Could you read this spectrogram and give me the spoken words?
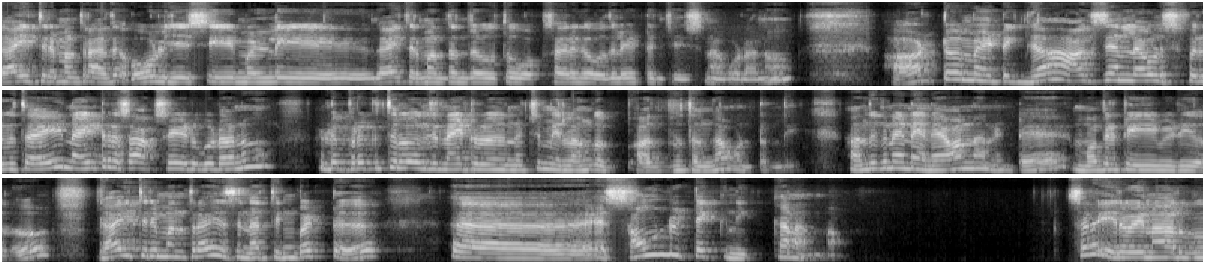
గాయత్రి మంత్రం అదే హోల్డ్ చేసి మళ్ళీ గాయత్రి మంత్రం చదువుతూ ఒకసారిగా వదిలేయటం చేసినా కూడాను ఆటోమేటిక్గా ఆక్సిజన్ లెవెల్స్ పెరుగుతాయి. నైట్రస్ ఆక్సైడ్ కూడాను అంటే ప్రకృతిలోంచి నైట్రోజన్ నుంచి మీ లంగ్ అద్భుతంగా ఉంటుంది. అందుకనే నేను ఏమన్నానంటే మొదటి వీడియోలో Gayatri mantra is nothing but sound technique అని అన్నాం. సరే ఇరవై నాలుగు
